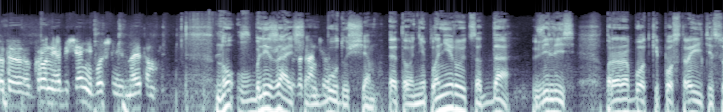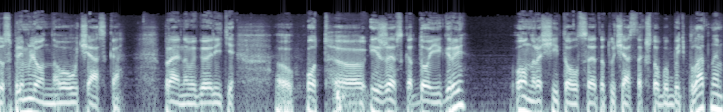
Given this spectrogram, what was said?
что-то кроме обещаний больше на этом ну, в ближайшем будущем этого не планируется. Да, велись проработки по строительству спрямленного участка, правильно вы говорите, э, от э, Ижевска до Игры. Он рассчитывался, этот участок, чтобы быть платным.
